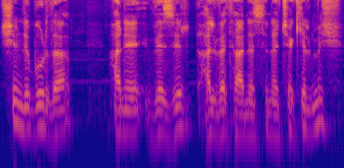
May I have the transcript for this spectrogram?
Şimdi burada hani vezir halvethanesine çekilmiş.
